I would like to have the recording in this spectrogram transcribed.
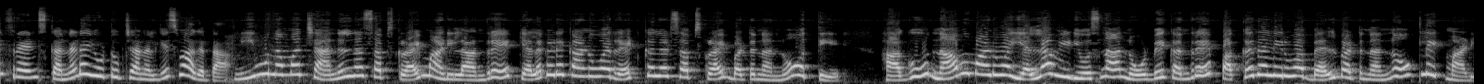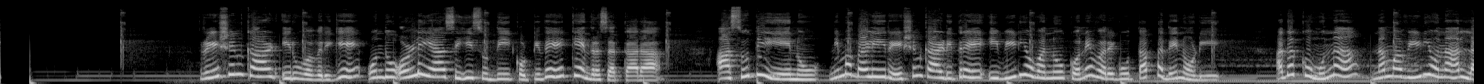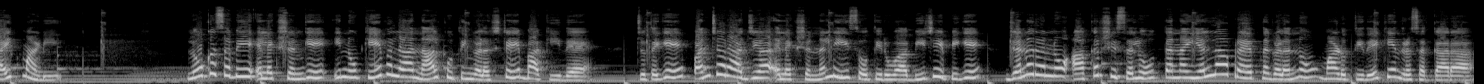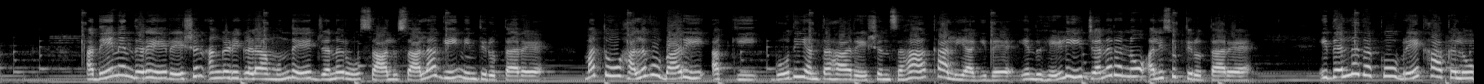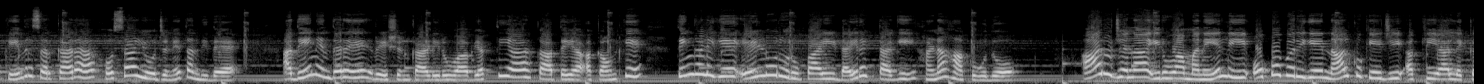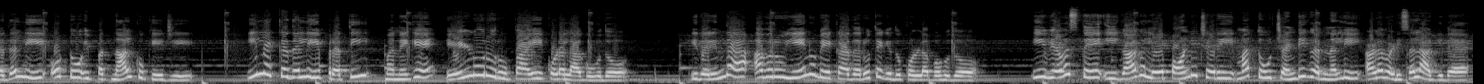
Hi friends Kannada YouTube ಚಾನಲ್ಗೆ ಸ್ವಾಗತ. ನೀವು ನಮ್ಮ ಚಾನೆಲ್ನ ಸಬ್ಸ್ಕ್ರೈಬ್ ಮಾಡಿಲ್ಲ ಅಂದ್ರೆ ಕೆಳಗಡೆ ಕಾಣುವ ರೆಡ್ ಕಲರ್ ಸಬ್ಸ್ಕ್ರೈಬ್ ಬಟನ್ ಅನ್ನು ಒತ್ತಿ. ಹಾಗೂ ನಾವು ಮಾಡುವ ಎಲ್ಲಾ ವಿಡಿಯೋಸ್ನ ನೋಡ್ಬೇಕಂದ್ರೆ ಪಕ್ಕದಲ್ಲಿರುವ ಬೆಲ್ ಬಟನ್ ಅನ್ನು ಕ್ಲಿಕ್ ಮಾಡಿ. ರೇಷನ್ ಕಾರ್ಡ್ ಇರುವವರಿಗೆ ಒಂದು ಒಳ್ಳೆಯ ಸಿಹಿ ಸುದ್ದಿ ಕೊಟ್ಟಿದೆ ಕೇಂದ್ರ ಸರ್ಕಾರ. ಆ ಸುದ್ದಿ ಏನು? ನಿಮ್ಮ ಬಳಿ ರೇಷನ್ ಕಾರ್ಡ್ ಇದ್ರೆ ಈ ವಿಡಿಯೋವನ್ನು ಕೊನೆವರೆಗೂ ತಪ್ಪದೆ ನೋಡಿ. ಅದಕ್ಕೂ ಮುನ್ನ ನಮ್ಮ ವಿಡಿಯೋನ ಲೈಕ್ ಮಾಡಿ. ಲೋಕಸಭೆ ಎಲೆಕ್ಷನ್ಗೆ ಇನ್ನು ಕೇವಲ ನಾಲ್ಕು ತಿಂಗಳಷ್ಟೇ ಬಾಕಿ ಇದೆ. ಜೊತೆಗೆ ಪಂಚರಾಜ್ಯ ಎಲೆಕ್ಷನ್ನಲ್ಲಿ ಸೋತಿರುವ ಬಿಜೆಪಿಗೆ ಜನರನ್ನು ಆಕರ್ಷಿಸಲು ತನ್ನ ಎಲ್ಲಾ ಪ್ರಯತ್ನಗಳನ್ನು ಮಾಡುತ್ತಿದೆ ಕೇಂದ್ರ ಸರ್ಕಾರ. ಅದೇನೆಂದರೆ ರೇಷನ್ ಅಂಗಡಿಗಳ ಮುಂದೆ ಜನರು ಸಾಲು ಸಾಲಾಗಿ ನಿಂತಿರುತ್ತಾರೆ. ಮತ್ತು ಹಲವು ಬಾರಿ ಅಕ್ಕಿ, ಗೋಧಿಯಂತಹ ರೇಷನ್ ಸಹ ಖಾಲಿಯಾಗಿದೆ ಎಂದು ಹೇಳಿ ಜನರನ್ನು ಅಲಿಸುತ್ತಿರುತ್ತಾರೆ. ಇದೆಲ್ಲದಕ್ಕೂ ಬ್ರೇಕ್ ಹಾಕಲು ಕೇಂದ್ರ ಸರ್ಕಾರ ಹೊಸ ಯೋಜನೆ ತಂದಿದೆ. ಅದೇನೆಂದರೆ ರೇಷನ್ ಕಾರ್ಡ್ ಇರುವ ವ್ಯಕ್ತಿಯ ಖಾತೆಯ ಅಕೌಂಟ್ಗೆ ತಿಂಗಳಿಗೆ ಏಳ್ನೂರು ರೂಪಾಯಿ ಡೈರೆಕ್ಟ್ ಆಗಿ ಹಣ ಹಾಕುವುದು. ಆರು ಜನ ಇರುವ ಮನೆಯಲ್ಲಿ ಒಬ್ಬೊಬ್ಬರಿಗೆ ನಾಲ್ಕು ಕೆಜಿ ಅಕ್ಕಿಯ ಲೆಕ್ಕದಲ್ಲಿ ಒಟ್ಟು ಇಪ್ಪತ್ನಾಲ್ಕು ಕೆಜಿ. ಈ ಲೆಕ್ಕದಲ್ಲಿ ಪ್ರತಿ ಮನೆಗೆ ಏಳ್ನೂರು ರೂಪಾಯಿ ಕೊಡಲಾಗುವುದು. ಇದರಿಂದ ಅವರು ಏನು ಬೇಕಾದರೂ ತೆಗೆದುಕೊಳ್ಳಬಹುದು. ಈ ವ್ಯವಸ್ಥೆ ಈಗಾಗಲೇ ಪಾಂಡಿಚೇರಿ ಮತ್ತು ಚಂಡೀಗರ್ನಲ್ಲಿ ಅಳವಡಿಸಲಾಗಿದೆ.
